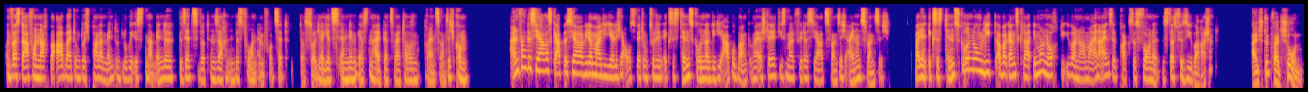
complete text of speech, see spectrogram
und was davon nach Bearbeitung durch Parlament und Lobbyisten am Ende gesetzt wird in Sachen Investoren MVZ. Das soll ja jetzt in dem ersten Halbjahr 2023 kommen. Anfang des Jahres gab es ja wieder mal die jährliche Auswertung zu den Existenzgründern, die die APO-Bank immer erstellt, diesmal für das Jahr 2021. Bei den Existenzgründungen liegt aber ganz klar immer noch die Übernahme einer Einzelpraxis vorne. Ist das für Sie überraschend? Ein Stück weit schon.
